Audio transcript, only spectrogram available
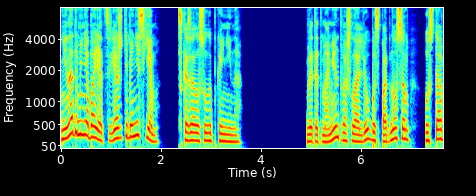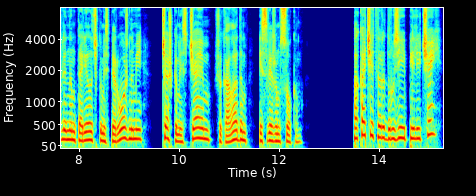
«Не надо меня бояться, я же тебя не съем», сказала с улыбкой Нина. В этот момент вошла Люба с подносом, уставленным тарелочками с пирожными, чашками с чаем, шоколадом и свежим соком. Пока четверо друзей пили чай,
